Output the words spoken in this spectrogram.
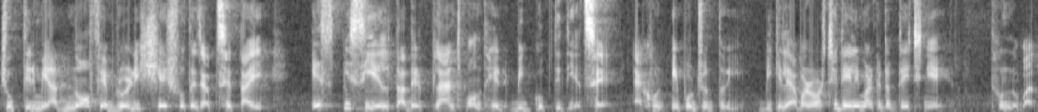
চুক্তির মেয়াদ ন ফেব্রুয়ারি শেষ হতে যাচ্ছে, তাই এসপিসিএল তাদের প্ল্যান্ট বন্ধের বিজ্ঞপ্তি দিয়েছে। এখন এ পর্যন্তই। বিকেলে আবার আসছে ডেইলি মার্কেট আপডেট নিয়ে। ধন্যবাদ।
